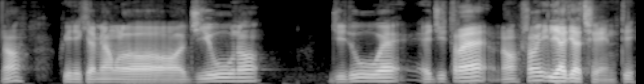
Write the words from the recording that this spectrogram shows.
no? quindi chiamiamolo G1, G2 e G3 no? sono gli adiacenti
